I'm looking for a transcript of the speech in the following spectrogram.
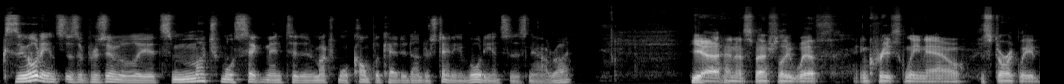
because the audiences are presumably it's much more segmented and much more complicated understanding of audiences now, right? Yeah, and especially with increasingly now, historically,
